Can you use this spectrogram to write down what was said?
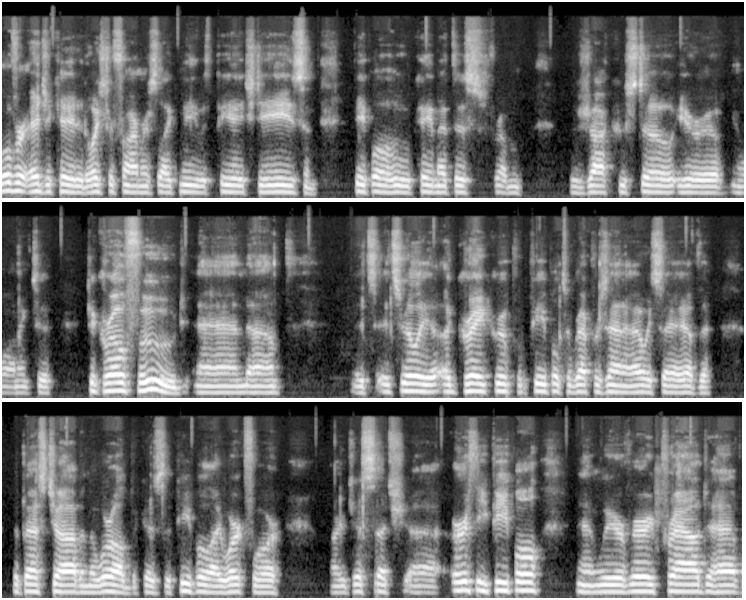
over-educated oyster farmers like me with PhDs and people who came at this from the Jacques Cousteau era, you know, wanting to to grow food and um, it's it's really a great group of people to represent. I always say I have the, the best job in the world because the people I work for are just such uh, earthy people, and we are very proud to have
